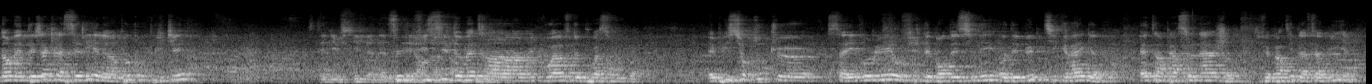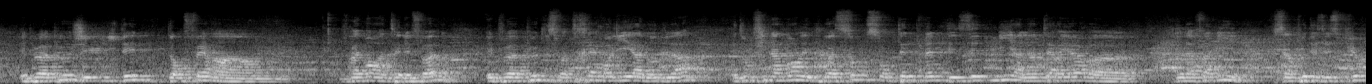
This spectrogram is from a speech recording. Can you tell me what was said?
Non, mais déjà que la série, elle est un peu compliquée. C'était difficile d'adapter. C'est difficile de mettre un- une voix off de poisson, quoi. Et puis surtout que ça a évolué au fil des bandes dessinées. Au début, Petit Greg est un personnage qui fait partie de la famille. Et peu à peu, j'ai eu l'idée d'en faire un, vraiment un téléphone. Et peu à peu, qu'il soit très relié à l'au-delà. Et donc finalement, les poissons sont peut-être même des ennemis à l'intérieur euh, de la famille. C'est un peu des espions.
